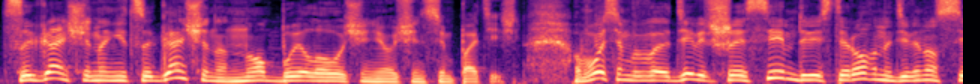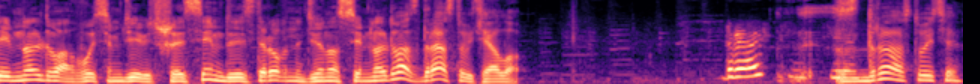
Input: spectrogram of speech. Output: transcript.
Цыганщина не цыганщина, но было очень и очень симпатично. 8 9 6 7 200 ровно 9702. 8 9 6 7 200 ровно 9702. Здравствуйте, алло. Здравствуйте. Здравствуйте.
